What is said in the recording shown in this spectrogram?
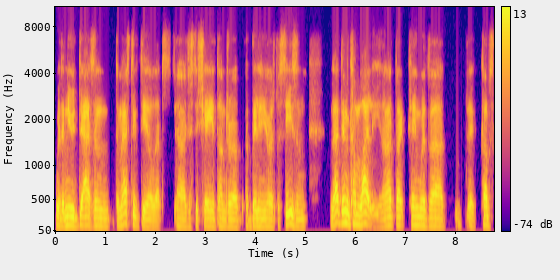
with a new DAZN domestic deal that's uh, just a shade under a, a billion euros per season, that didn't come lightly. You know, that, that came with uh, the clubs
